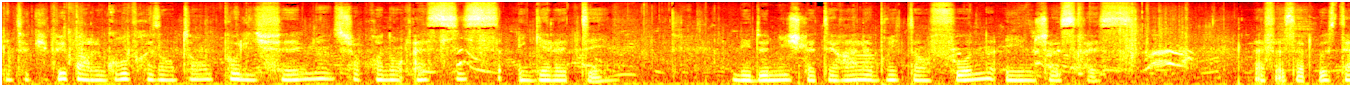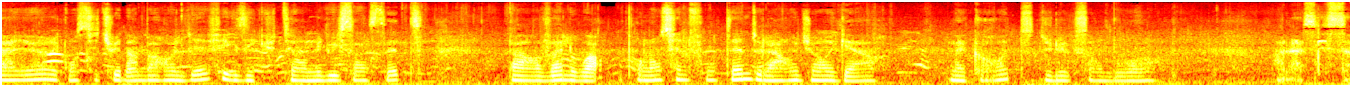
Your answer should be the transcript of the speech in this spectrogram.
est occupée par le groupe présentant Polyphème, surprenant Assis et Galatée. Les deux niches latérales abritent un faune et une chasseresse. La façade postérieure est constituée d'un bas-relief exécuté en 1807 par Valois pour l'ancienne fontaine de la rue du Regard, la grotte du Luxembourg. Voilà, c'est ça,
